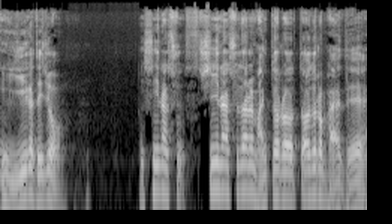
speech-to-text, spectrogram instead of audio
이- 이해가 되죠? 신이랑 수, 신이랑 수다를 많이 떠들어, 떠들어 봐야 돼.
